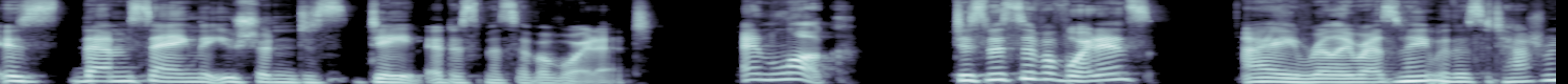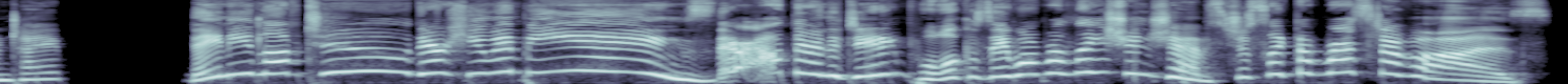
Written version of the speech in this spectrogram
is them saying that you shouldn't just date a dismissive avoidant. And look, dismissive avoidance, I really resonate with this attachment type. They need love too. They're human beings. They're out there in the dating pool because they want relationships, just like the rest of us.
